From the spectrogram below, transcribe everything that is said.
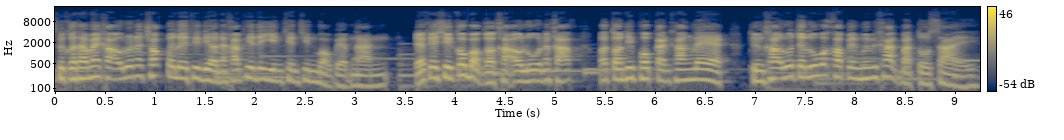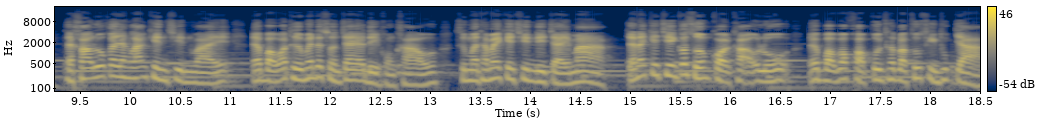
ซึ่งก็ทำให้คาเอารุนั้นช็อกไปเลยทีเดียวนะครับที่ได้ยินเคนชินบอกแบบนั้นเดี๋ยวเคนชินก็บอกกับคาเอารุนะครับว่าตอนที่พบกันครั้งแรก ถึงคาเอารุจะรู้ว่าเขาเป็นมือพิฆาตบัตโตไซแต่คาเอารุก็ยังล้างเคนชินไว้และบอกว่าเธอไม่ได้สนใจอดีตของเขา ซึ่งมันทำให้เคนชินดีใจมาก จากนั้นเคนชินก็สวมกอดคาอารุและบอกว่าขอบคุณสำหรับทุกสิ่งทุกอย่าง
